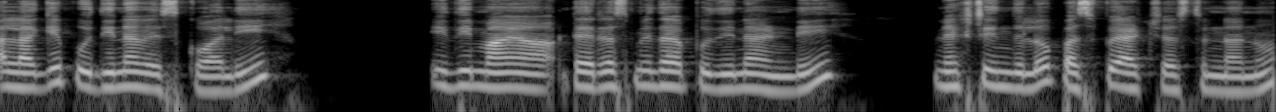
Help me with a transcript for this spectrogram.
అలాగే పుదీనా వేసుకోవాలి. ఇది మా టెర్రస్ మీద పుదీనా అండి. నెక్స్ట్ ఇందులో పసుపు యాడ్ చేస్తున్నాను.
